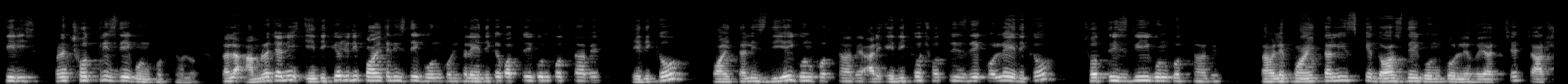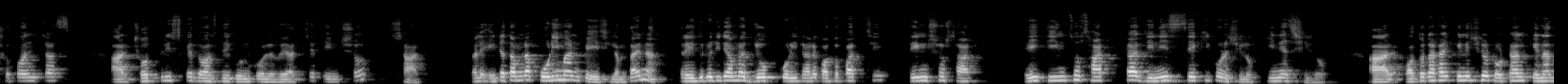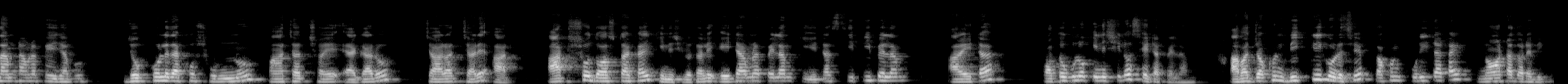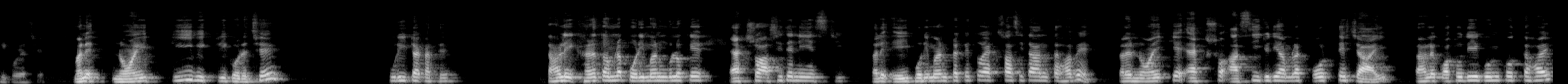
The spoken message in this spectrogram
তিরিশ মানে ছত্রিশ দিয়ে গুণ করতে হলো। তাহলে আমরা জানি এদিকেও যদি পঁয়তাল্লিশ দিয়ে গুণ করি, তাহলে এদিকে কত দিয়ে গুণ করতে হবে? এদিকেও পঁয়তাল্লিশ দিয়েই গুণ করতে হবে। আর এদিকেও ছত্রিশ দিয়ে করলে এদিকেও ছত্রিশ দিয়েই গুণ করতে হবে। তাহলে পঁয়তাল্লিশকে দশ দিয়ে গুণ করলে হয়ে যাচ্ছে চারশো পঞ্চাশ আর ছত্রিশকে দশ দিয়ে গুণ করলে হয়ে যাচ্ছে তিনশো ষাট। তাহলে এটা তো আমরা পরিমাণ পেয়েছিলাম, তাই না? তাহলে এই দুটো যদি আমরা যোগ করি, তাহলে কত পাচ্ছি? তিনশো ষাট। এই তিনশো ষাটটা জিনিস সে কি করেছিল? কিনেছিল। আর কত টাকায় কিনেছিল? টোটাল কেনা দামটা আমরা পেয়ে যাব। যোগ করলে দেখো শূন্য, পাঁচ আর ছয়ে এগারো, চার আর চারে আট। আটশো দশ টাকায় কিনেছিল। তাহলে এটা আমরা পেলাম কি? এটা সিপি পেলাম। আর এটা কতগুলো কিনেছিল সেটা পেলাম। আবার যখন বিক্রি করেছে, তখন কুড়ি টাকায় নটা দরে বিক্রি করেছে। মানে নয়টি বিক্রি করেছে কুড়ি টাকাতে। তাহলে এখানে তো আমরা পরিমাণগুলোকে একশো আশিতে নিয়ে এসেছি। তাহলে এই পরিমাণটাকে তো একশো আশিতে আনতে হবে। তাহলে নয়কে একশো আশি যদি আমরা করতে চাই, তাহলে কত দিয়ে গুণ করতে হয়?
